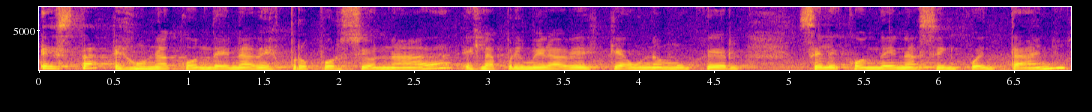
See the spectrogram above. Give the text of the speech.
Esta es una condena desproporcionada, es la primera vez que a una mujer se le condena a 50 años.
